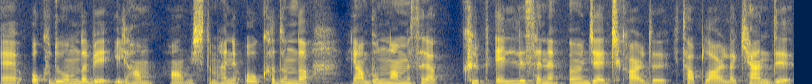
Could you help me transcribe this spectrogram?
e, okuduğumda bir ilham almıştım. Hani o kadın da yani bundan mesela 40-50 sene önce çıkardığı kitaplarla kendi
